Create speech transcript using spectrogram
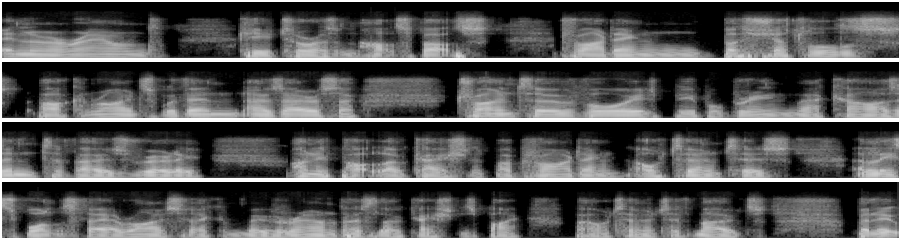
in and around key tourism hotspots, providing bus shuttles, park and rides within those areas. So trying to avoid people bringing their cars into those really honeypot locations by providing alternatives at least once they arrive so they can move around those locations by, by alternative modes. But it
